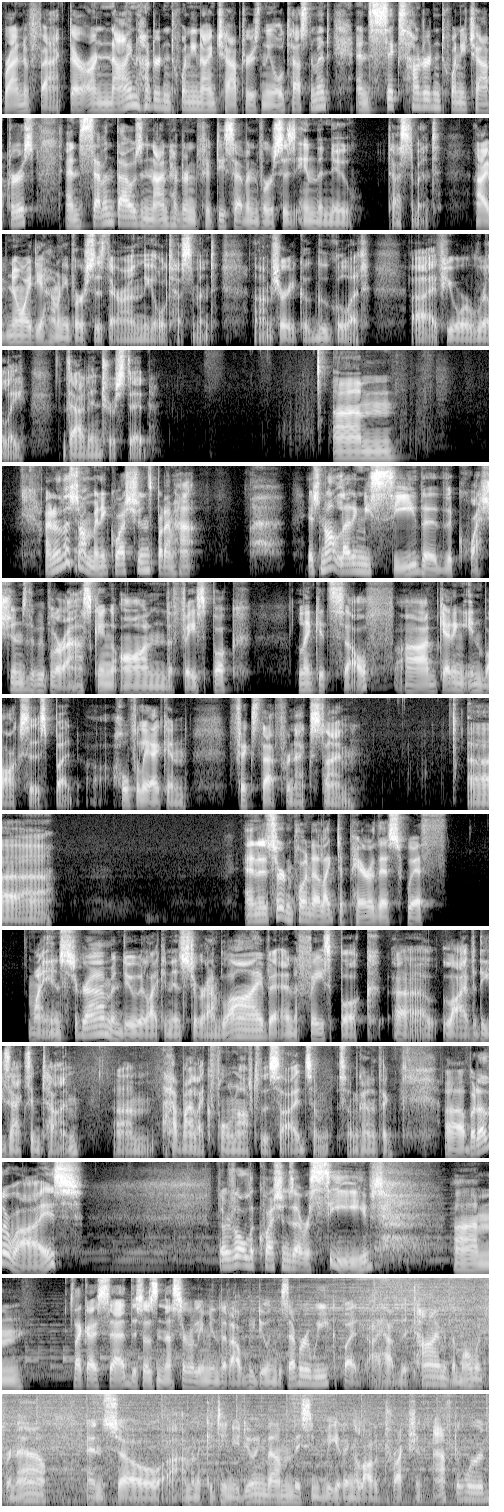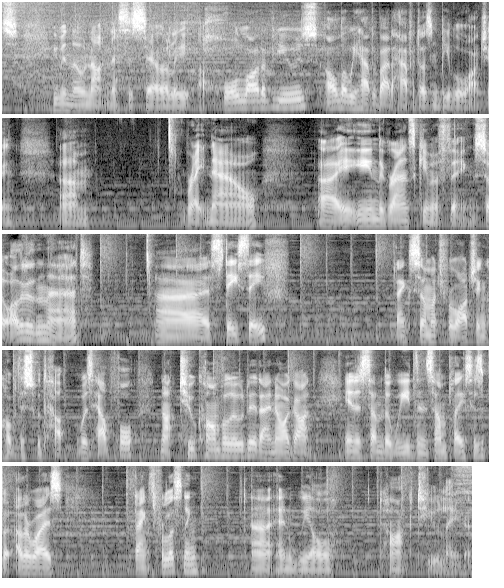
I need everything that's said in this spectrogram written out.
random fact there are 929 chapters in the Old Testament and 620 chapters and 7,957 verses in the New Testament. I have no idea how many verses there are in the Old Testament. I'm sure you could Google it uh, if you were really that interested. Um, I know there's not many questions, but I'm ha- it's not letting me see the the questions that people are asking on the Facebook link itself. Uh, I'm getting inboxes, but hopefully I can fix that for next time. Uh, and at a certain point, I like to pair this with my Instagram and do like an Instagram live and a Facebook uh, live at the exact same time. Um, have my like phone off to the side, some some kind of thing. Uh, but otherwise, there's all the questions I received. Um, like I said, this doesn't necessarily mean that I'll be doing this every week, but I have the time at the moment for now. And so uh, I'm going to continue doing them. They seem to be getting a lot of traction afterwards, even though not necessarily a whole lot of views, although we have about a half a dozen people watching um, right now uh, in the grand scheme of things. So, other than that, uh, stay safe. Thanks so much for watching. Hope this was helpful. Not too convoluted. I know I got into some of the weeds in some places, but otherwise, Thanks for listening, uh, and we'll talk to you later.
